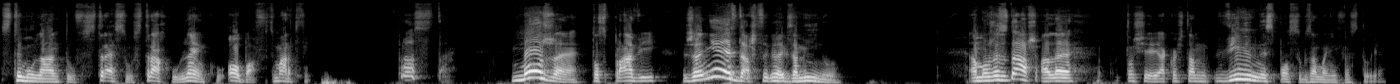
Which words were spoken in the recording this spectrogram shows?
stymulantów, stresu, strachu, lęku, obaw, zmartwień. Proste. Może to sprawi, że nie zdasz tego egzaminu. A może zdasz, ale to się jakoś tam w inny sposób zamanifestuje.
